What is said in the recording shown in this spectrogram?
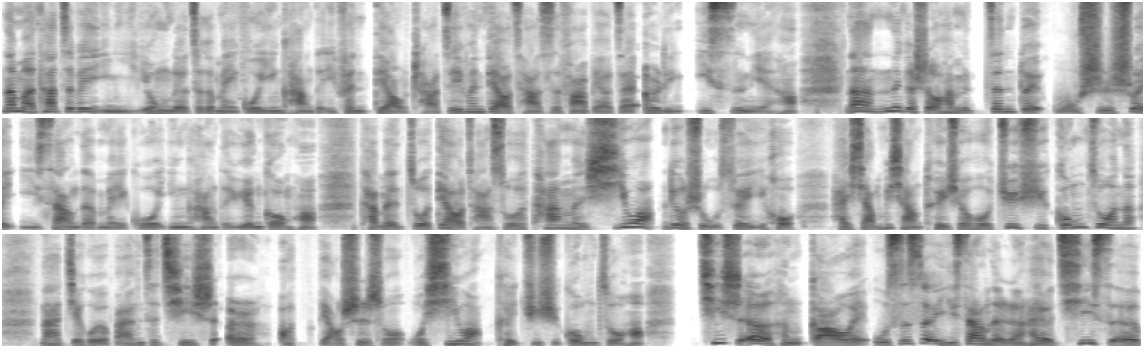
那么他这边引用了这个美国银行的一份调查，这一份调查是发表在二零一四年哈。那那个时候他们针对五十岁以上的美国银行的员工哈，他们做调查说，他们希望六十五岁以后还想不想退休后继续工作呢？那结果有百分之七十二哦表示说我希望可以继续工作哈。七十二很高诶，五十岁以上的人还有七十二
